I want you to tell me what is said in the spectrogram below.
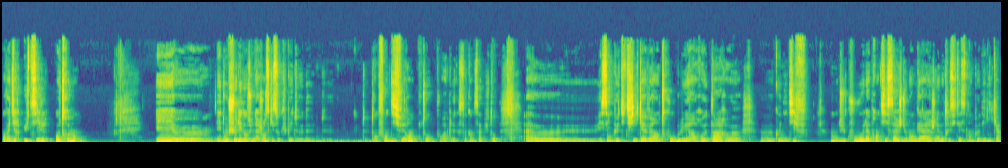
on va dire, utile autrement. Et, et, donc je suis allée dans une agence qui s'occupait de, d'enfants différents, plutôt pour appeler ça comme ça plutôt. Euh, et c'est une petite fille qui avait un trouble et un retard euh, euh, cognitif. Donc du coup, l'apprentissage du langage, la motricité, c'est un peu délicat.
